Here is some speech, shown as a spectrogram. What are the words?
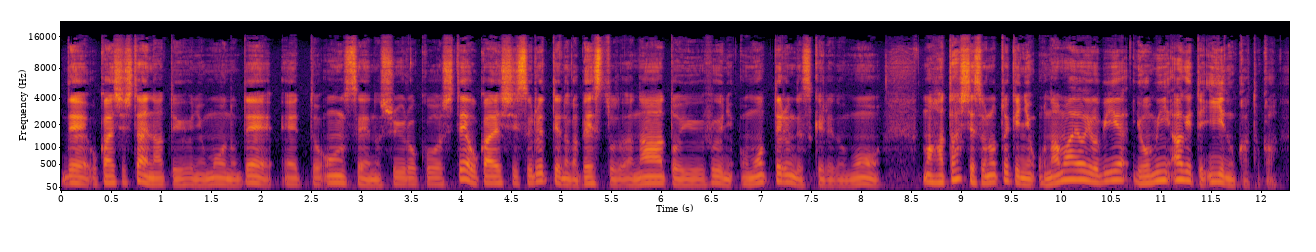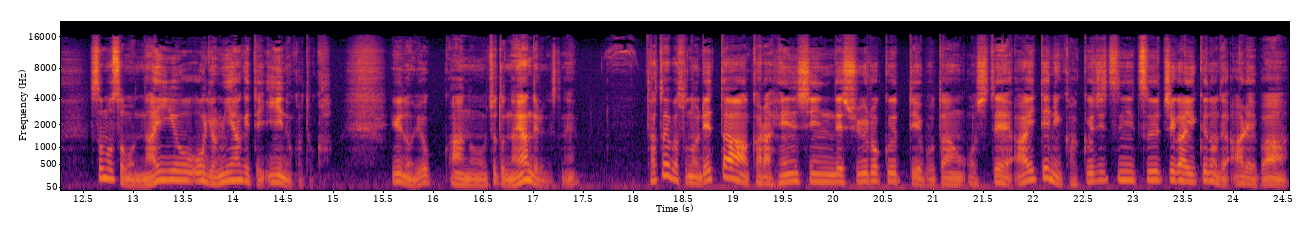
でお返ししたいなというふうに思うので、えっと、音声の収録をしてお返しするっていうのがベストだなというふうに思ってるんですけれども、まあ、果たしてその時にお名前を呼び読み上げていいのかとかそもそも内容を読み上げていいのかとかいうのをよあのちょっと悩んでるんですね。例えばそのレターから返信で収録っていうボタンを押して相手に確実に通知が行くのであれば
